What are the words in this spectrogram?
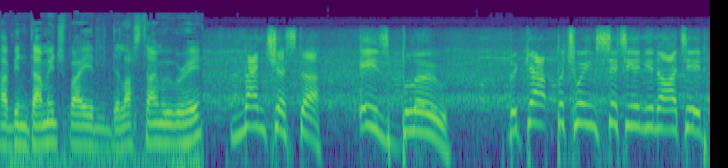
have been damaged by the last time we were here. Manchester is blue. The gap between City and United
